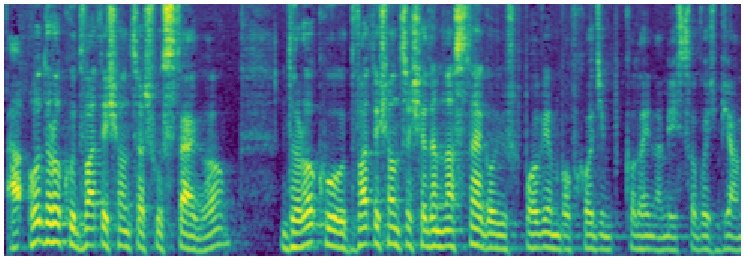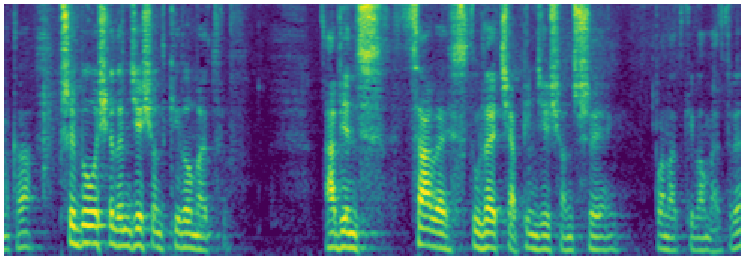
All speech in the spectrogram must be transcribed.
a od roku 2006 do roku 2017 już powiem, bo wchodzi kolejna miejscowość Bianka, przybyło 70 kilometrów. A więc całe stulecia 53 ponad kilometry,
